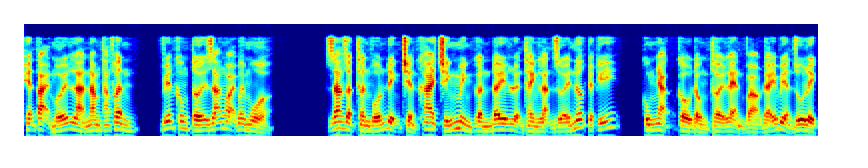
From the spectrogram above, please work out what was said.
hiện tại mới là năm tháng phân, viễn không tới giã ngoại bơi mùa. Giang giật thần vốn định triển khai chính mình gần đây luyện thành lặn dưới nước tuyệt kỹ, cùng nhạc cầu đồng thời lẻn vào đáy biển du lịch.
